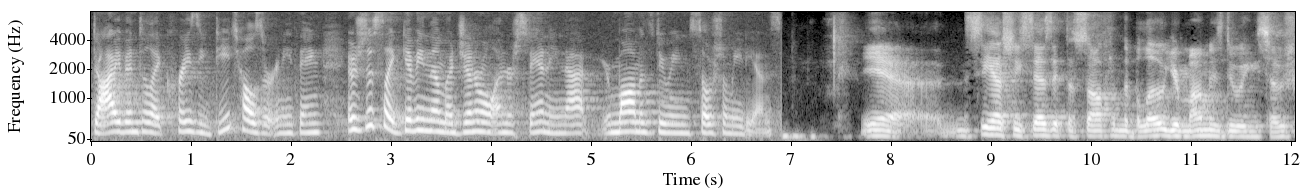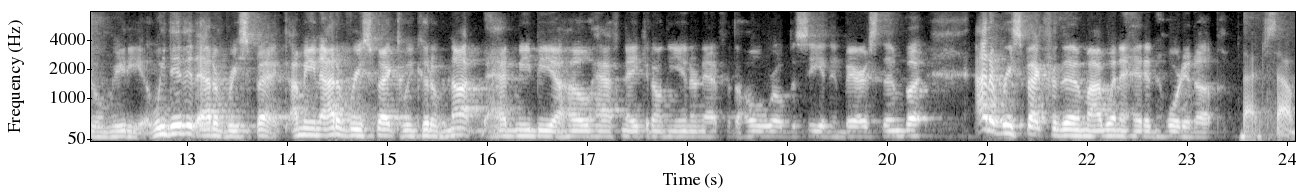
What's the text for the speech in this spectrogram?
dive into like crazy details or anything. It was just like giving them a general understanding that your mom is doing social media and stuff. Yeah. See how she says it to soften the blow? Your mom is doing social media. We did it out of respect. I mean, out of respect, we could have not had me be a hoe half naked on the internet for the whole world to see and embarrass them. But out of respect for them, I went ahead and hoarded up. So,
